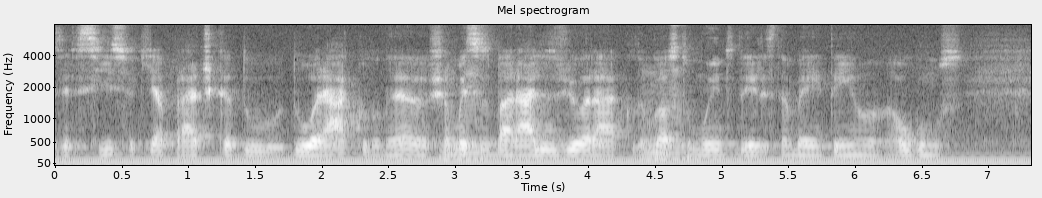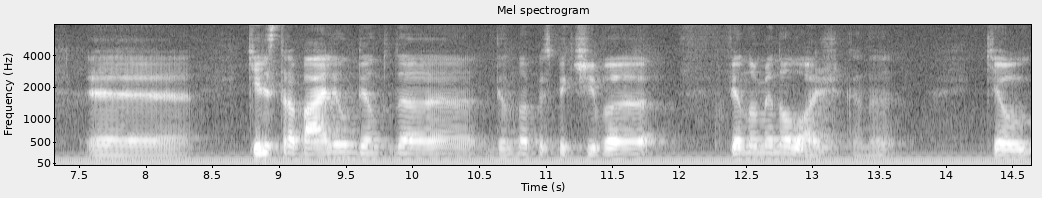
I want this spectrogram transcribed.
exercício aqui, a prática do, do oráculo, né? Eu chamo uhum. esses baralhos de oráculo. Eu uhum. gosto muito deles também, tenho alguns. É, que eles trabalham dentro da dentro de uma perspectiva fenomenológica? Que é o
